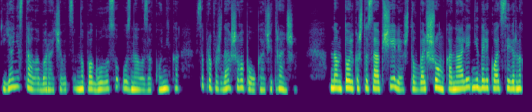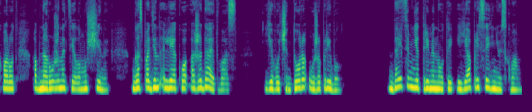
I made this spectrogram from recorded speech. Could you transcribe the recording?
Я не стала оборачиваться, но по голосу узнала законника, сопровождавшего паука чуть раньше. Нам только что сообщили, что в Большом канале, недалеко от Северных ворот, обнаружено тело мужчины. Господин Леко ожидает вас. Его Чентора уже прибыл. Дайте мне три минуты, и я присоединюсь к вам.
